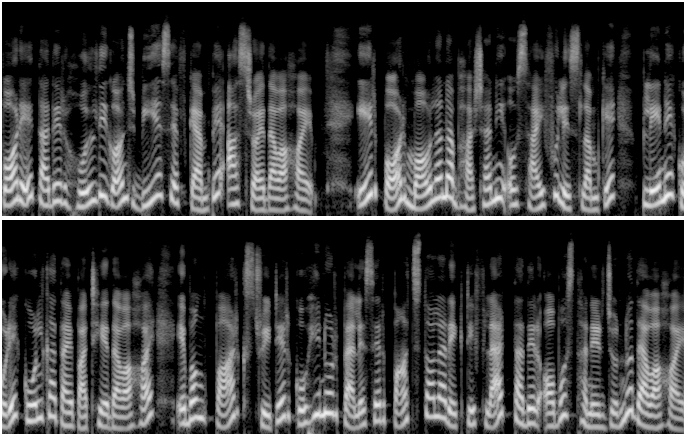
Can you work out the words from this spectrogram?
পরে তাদের হলদিগঞ্জ বিএসএফ ক্যাম্পে আশ্রয় দেওয়া হয়। এরপর মাওলানা ভাসানী ও সাইফুল ইসলামকে প্লেনে করে কলকাতায় পাঠিয়ে দেওয়া হয়। এবং পার্ক স্ট্রিটের কোহিনুর প্যালেসের পাঁচতলার একটি ফ্ল্যাট তাদের অবস্থানের জন্য দেওয়া হয়।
